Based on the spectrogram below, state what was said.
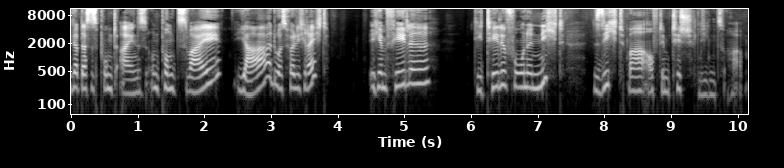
Ich glaube, das ist Punkt eins. Und Punkt zwei, ja, du hast völlig recht. Ich empfehle, die Telefone nicht sichtbar auf dem Tisch liegen zu haben.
